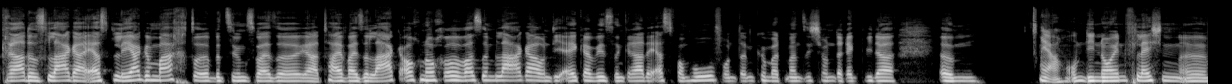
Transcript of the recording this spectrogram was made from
gerade das Lager erst leer gemacht, äh, beziehungsweise ja, teilweise lag auch noch äh, was im Lager und die LKWs sind gerade erst vom Hof und dann kümmert man sich schon direkt wieder ähm, ja, um die neuen Flächen. Äh,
